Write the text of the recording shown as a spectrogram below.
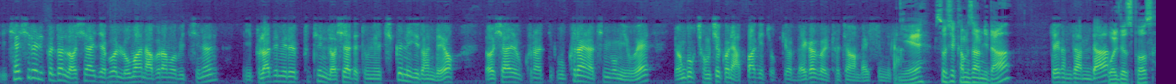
이 첼시를 이끌던 러시아의 재벌 로만 아브라모비치는 이 블라디미르 푸틴 러시아 대통령의 측근이기도 한데요. 러시아의 우크라, 우크라이나 침공 이후에 영국 정치권의 압박에 쫓겨 매각을 결정한 바 있습니다. 예, 소식 감사합니다. 네, 감사합니다. 월드스포스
